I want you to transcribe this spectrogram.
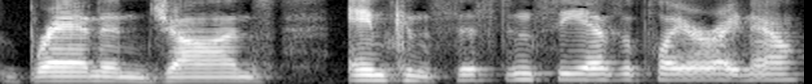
Brandon John's inconsistency as a player right now.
